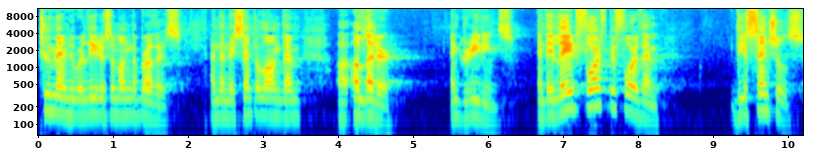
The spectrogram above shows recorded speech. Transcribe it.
two men who were leaders among the brothers. And then they sent along them uh, a letter and greetings. And they laid forth before them the essentials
